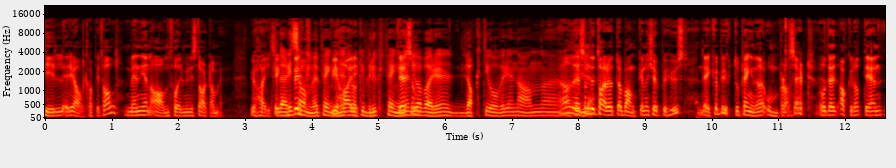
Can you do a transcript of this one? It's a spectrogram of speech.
til realkapital, men i en annen form enn vi starta med. Så det er de brukt, samme pengene? Har, du har ikke brukt pengene, som, du har bare lagt de over i en annen uh, Ja, Det som du tar ut av banken og kjøper hus, det er ikke brukt opp pengene, det er omplassert. Og det er akkurat det en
